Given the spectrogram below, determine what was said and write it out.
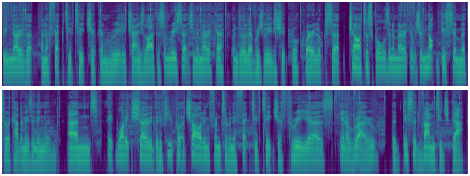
We know that an effective teacher can really change life. There's some research in America under the Leverage Leadership book where it looks at charter schools in America, which are not dissimilar to academies in England. And it, what it showed that if you put a child in front of an effective teacher three years in a row, the disadvantage gap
